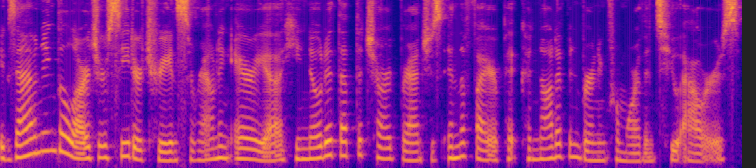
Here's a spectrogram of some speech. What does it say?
Examining the larger cedar tree and surrounding area, he noted that the charred branches in the fire pit could not have been burning for more than two hours.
